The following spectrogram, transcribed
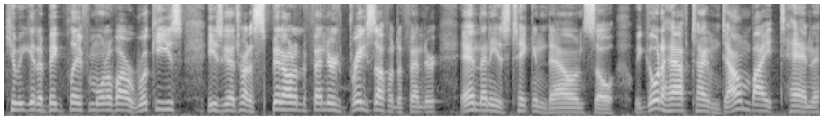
Can we get a big play from one of our rookies? He's going to try to spin out a defender, breaks off a defender, and then he is taken down, so we go to halftime down by 10.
